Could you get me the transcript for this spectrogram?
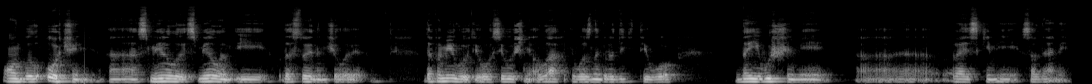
он был очень э, смелый, смелым и достойным человеком. Да помилует его Всевышний Аллах и вознаградит его наивысшими э, райскими садами.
